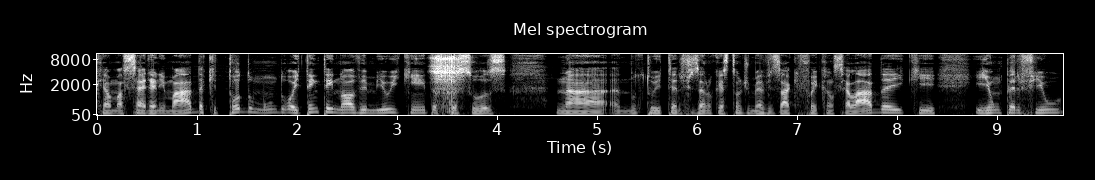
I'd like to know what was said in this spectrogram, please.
que é uma série animada que todo mundo, 89.500 pessoas na, no Twitter fizeram questão de me avisar que foi cancelada e que e um perfil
